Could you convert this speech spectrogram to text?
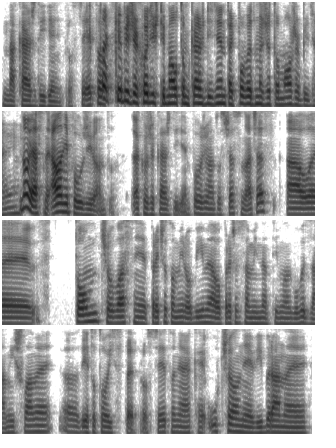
na každý deň. Proste je to... Tak keby, že chodíš tým autom každý deň, tak povedzme, že to môže byť, hej? No jasné, ale nepoužívam to. Akože každý deň. Používam to z času na čas, ale v tom, čo vlastne, prečo to my robíme, alebo prečo sa my nad tým vôbec zamýšľame, eh, je to to isté. Proste je to nejaké účelne vybrané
